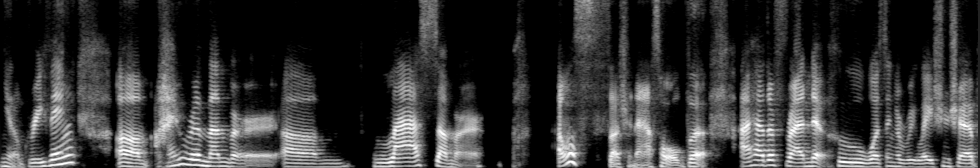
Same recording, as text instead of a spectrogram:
you know, grieving. Um, I remember um, last summer, I was such an asshole, but I had a friend who was in a relationship.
